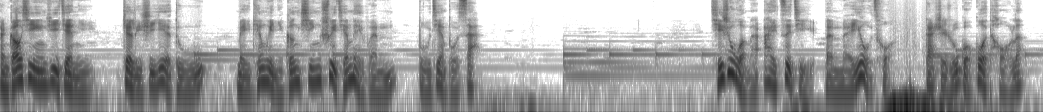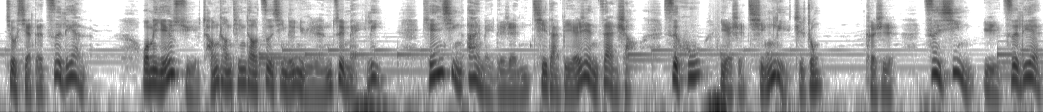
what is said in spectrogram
很高兴遇见你，这里是夜读，每天为你更新睡前美文，不见不散。其实我们爱自己本没有错，但是如果过头了，就显得自恋了。我们也许常常听到自信的女人最美丽，天性爱美的人期待别人赞赏，似乎也是情理之中。可是自信与自恋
